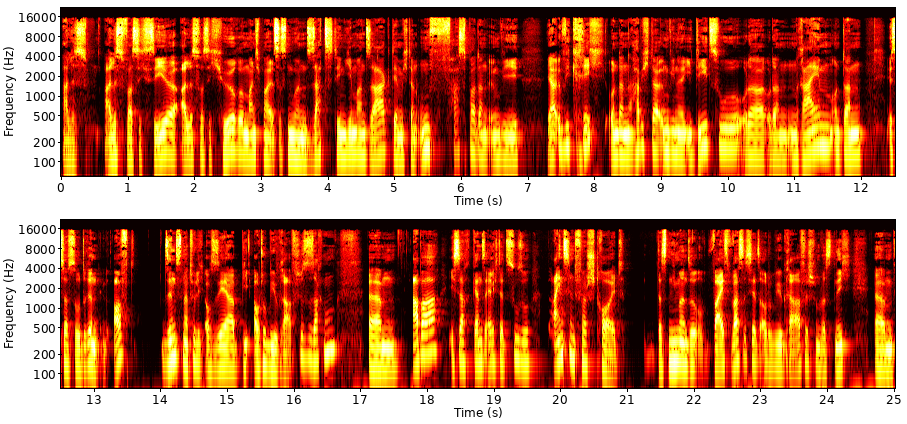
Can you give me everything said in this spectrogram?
Alles. Alles, was ich sehe, alles, was ich höre. Manchmal ist es nur ein Satz, den jemand sagt, der mich dann unfassbar dann irgendwie, ja, irgendwie krieg. Und dann habe ich da irgendwie eine Idee zu oder, oder einen Reim und dann ist das so drin. Oft sind es natürlich auch sehr bi- autobiografische Sachen. Ähm, aber ich sag ganz ehrlich dazu, so einzeln verstreut dass niemand so weiß, was ist jetzt autobiografisch und was nicht. Ähm,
